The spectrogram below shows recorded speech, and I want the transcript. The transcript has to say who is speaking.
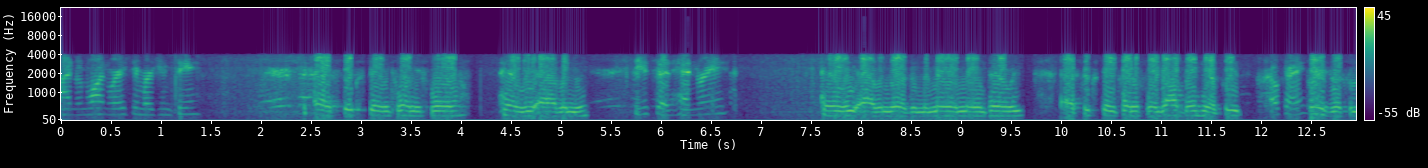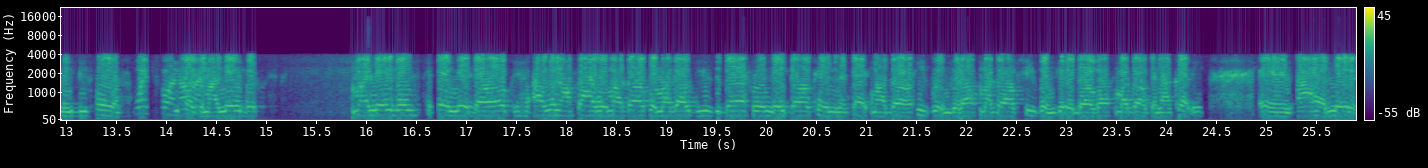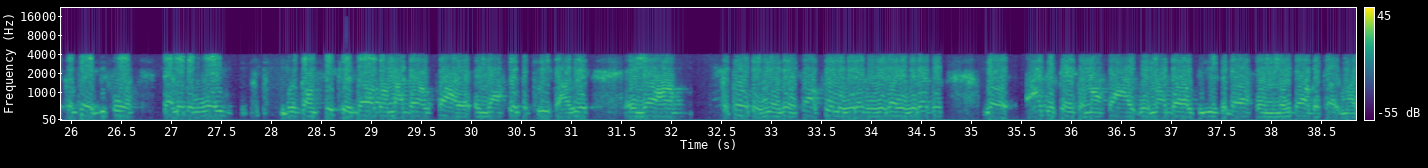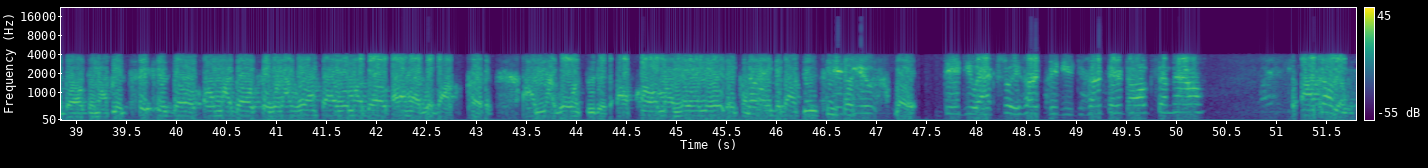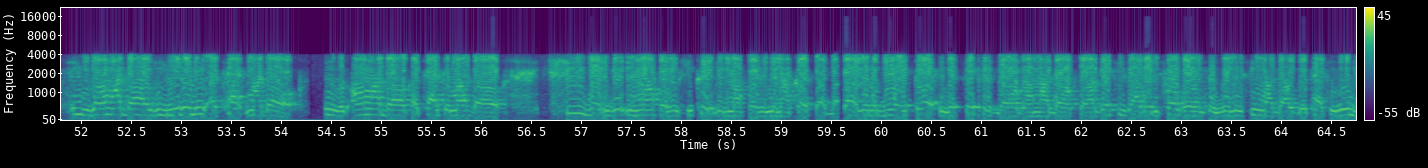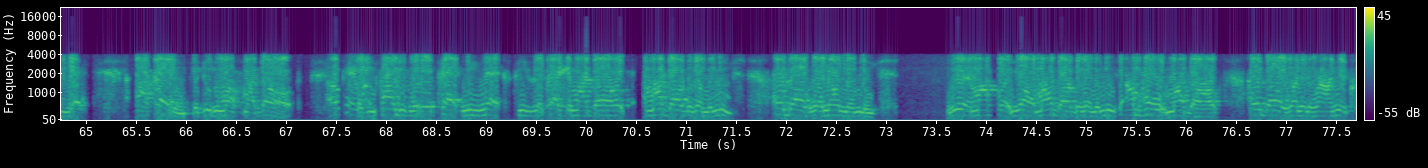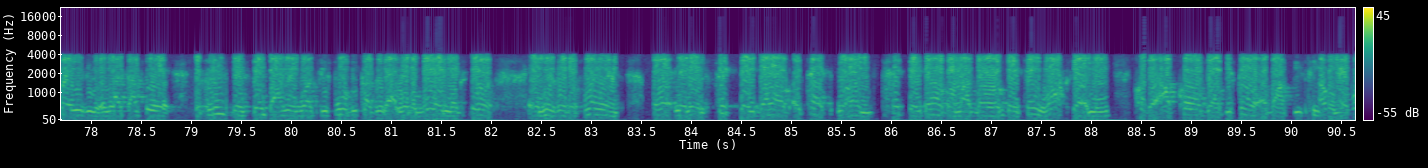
Speaker 1: 911, where's the emergency?
Speaker 2: At 1624 Henry Avenue.
Speaker 1: You said Henry?
Speaker 2: Henry Avenue, as in the man named Henry, at 1624. Y'all been here pre-
Speaker 1: Okay.
Speaker 2: previously before.
Speaker 1: What's going
Speaker 2: because
Speaker 1: on?
Speaker 2: of my neighbors. My neighbors and their dog. I went outside with my dog and my dog used the bathroom. Their dog came and attacked my dog. He wouldn't get off my dog. She wouldn't get her dog off my dog, and I cut him. And I had made a complaint before that little boy was gonna sick his dog on my dog's tire, and y'all sent the police out here, and y'all supposed to went there and talk to him or whatever, whatever, whatever. But I just came from my side with my dog to use the bathroom, and their dog attacked my dog, and I could sick his dog on my dog. So when I go outside with my dog, I have a box cutter. I'm not going through this. I called my landlord and complained about these people,
Speaker 1: you-
Speaker 2: but
Speaker 1: Did you actually hurt? Did you hurt their dog somehow?
Speaker 2: I cut him. He was on my dog. He literally attacked my dog. He was on my dog, attacking my dog. She wasn't getting him off of him. She couldn't get him off of him, and I cut that. But that little boy threatened to fix his dog on my dog, so I guess he's already programmed to when he see my dog attacking me anyway. I cut him to get him off my dog.
Speaker 1: Okay.
Speaker 2: So he probably would have attacked me next. He's attacking my dog. My dog was on the leash. Her dog wasn't on the leash. We're in my front yard. My dog is on the leash. I'm holding my dog. Her dog running around here crazy. And like I said, the police been sent out here once before because of that little boy next door off. These people okay,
